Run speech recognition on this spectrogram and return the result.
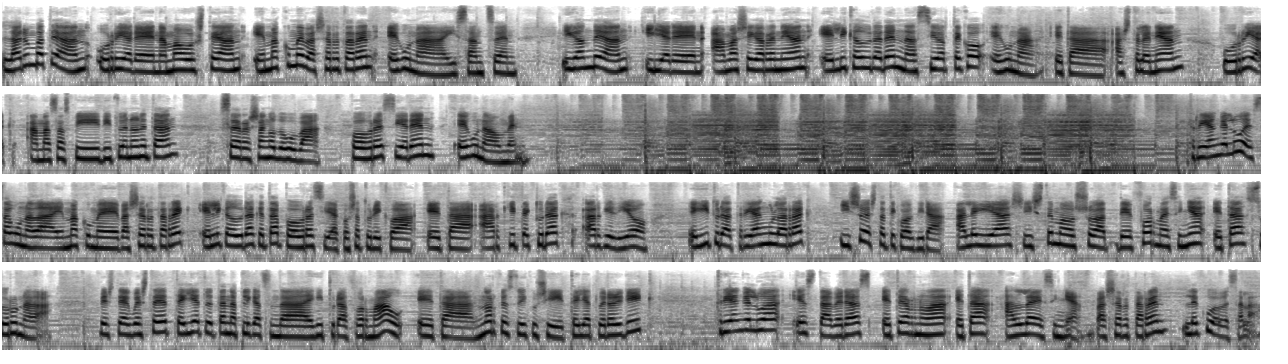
Larun batean, urriaren amabostean, emakume baserretaren eguna izan zen. Igandean, hilaren amasigarrenean, elikaduraren nazioarteko eguna. Eta astelenean, urriak amazazpi dituen honetan, zer esango dugu ba, pobreziaren eguna omen. Triangelu ezaguna da emakume baserretarrek elikadurak eta pobreziak osaturikoa eta arkitekturak argi dio. Egitura triangularrak iso estatikoak dira. Alegia sistema osoa deforma ezina eta zurruna da. Besteak beste teilatuetan aplikatzen da egitura forma hau eta nork ez du ikusi teilatu eroririk, triangelua ez da beraz eternoa eta alda ezina baserretarren lekua bezala.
